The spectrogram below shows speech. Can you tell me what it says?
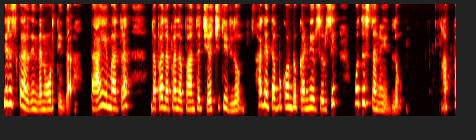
ತಿರಸ್ಕಾರದಿಂದ ನೋಡ್ತಿದ್ದ. ತಾಯಿ ಮಾತ್ರ ದಪ ದಪ ದಪ ಅಂತ ಚರ್ಚುತ್ತಿದ್ಲು. ಹಾಗೆ ತಬ್ಬಿಕೊಂಡು ಕಣ್ಣೀರು ಸುರಿಸಿ ಮುದ್ದಿಸ್ತಾನೂ ಇದ್ಲು. ಅಪ್ಪ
